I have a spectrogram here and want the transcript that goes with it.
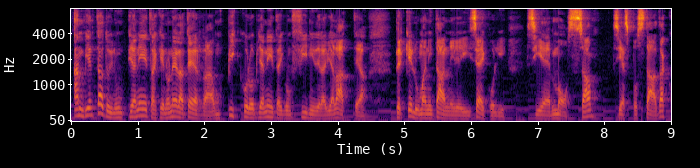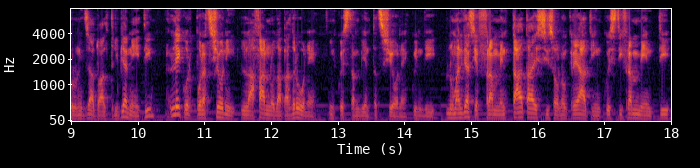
ambientato in un pianeta che non è la Terra, un piccolo pianeta ai confini della Via Lattea, perché l'umanità nei secoli si è mossa si è spostata, ha colonizzato altri pianeti, le corporazioni la fanno da padrone in questa ambientazione, quindi l'umanità si è frammentata e si sono creati in questi frammenti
